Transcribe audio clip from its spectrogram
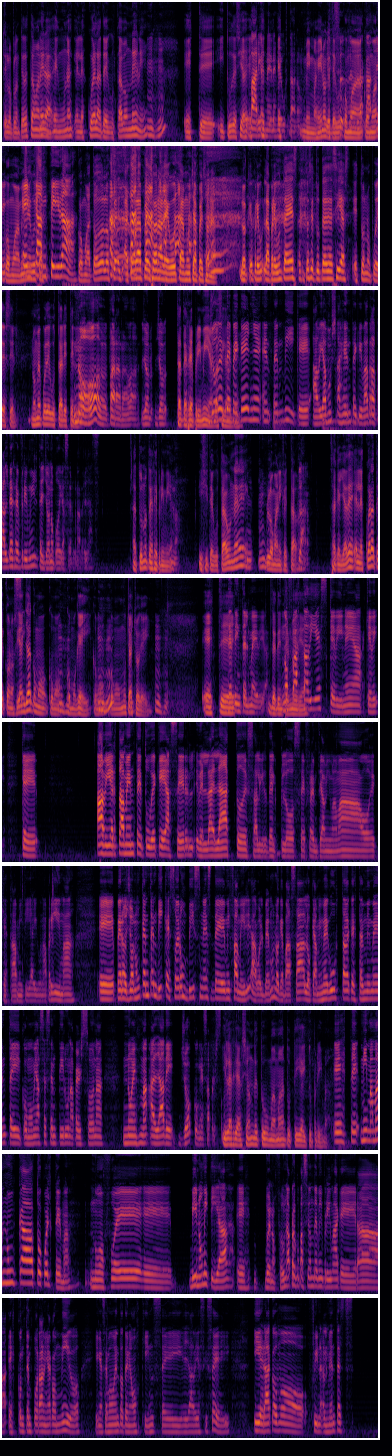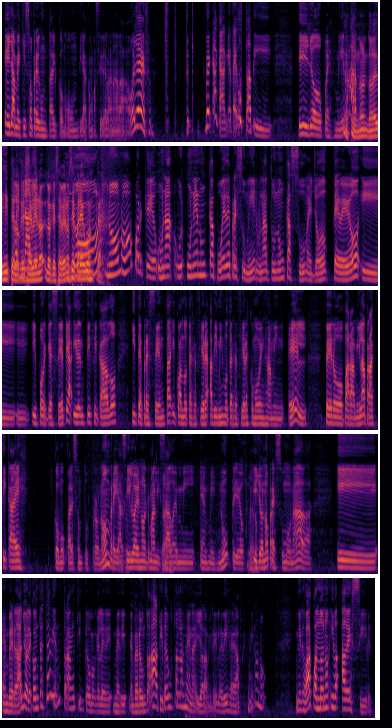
te lo planteo de esta manera, en, una, en la escuela te gustaba un nene, este, y tú decías... Varios es- nenes es- me gustaron. Me imagino que te como a, como, como a mí en me gusta. cantidad. Como a todos los a todas las personas le gustan muchas personas. Lo que pre- la pregunta es, entonces tú te decías, esto no puede ser, no me puede gustar este niño. No, para nada. Yo, yo, O sea, te reprimían, yo desde pequeña entendí que había mucha gente que iba a tratar de reprimirte, yo no podía ser una de ellas. Ah, tú no te reprimías. No, Y si te gustaba un nene, Mm, lo manifestabas. claro. O sea, que ya de- en la escuela te conocían Sí. ya como, como, como gay, como, un muchacho gay. Este, Desde intermedia. desde No fue intermedia. hasta 10 que vine a. que, vi- que abiertamente tuve que hacer ¿verdad? el acto de salir del closet frente a mi mamá, o es que estaba mi tía y una prima. Eh, pero yo nunca entendí que eso era un business de mi familia. Volvemos, lo que pasa, lo que a mí me gusta, que está en mi mente y cómo me hace sentir una persona, no es más allá de yo con esa persona. y la reacción de tu mamá, tu tía y tu prima. Este, mi mamá nunca tocó el tema. No fue. eh, vino mi tía. bueno, fue una preocupación de mi prima que era es contemporánea conmigo. Y en ese momento teníamos 15 y ella 16. Y era como. Finalmente. Ella me quiso preguntar como un día, como así de la nada. Oye, ven acá, ¿qué te gusta a ti? Y yo, pues mira. No, no le dijiste pues lo, que se ve, no, lo que se ve no se pregunta. No, no, porque una, un- una nunca puede presumir, una tú nunca asumes. Yo te veo y, y, y porque sé, te ha identificado y te presenta y cuando te refieres a ti mismo te refieres como Benjamín, él. Pero para mí la práctica es como cuáles son tus pronombres Claro. y así lo he normalizado Claro. en, mi, en mis núcleos Claro. y yo no presumo nada. Y en verdad yo le contesté bien tranqui, como que le, me, me preguntó, ah, ¿a ti te gustan las nenas? Y yo la miré y le dije, ah, pues mira, no. Me dijo, ah, ¿cuándo no iba a decir?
